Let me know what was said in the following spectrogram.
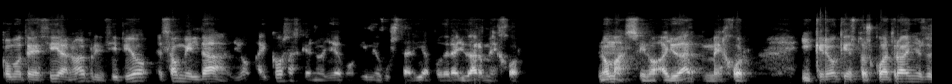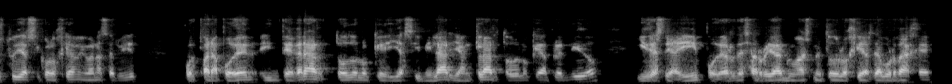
como te decía ¿no? al principio, esa humildad. Yo, hay cosas que no llego y me gustaría poder ayudar mejor. No más, sino ayudar mejor. Y creo que estos cuatro años de estudiar psicología me van a servir pues, para poder integrar todo lo que y asimilar y anclar todo lo que he aprendido y desde ahí poder desarrollar nuevas metodologías de abordaje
